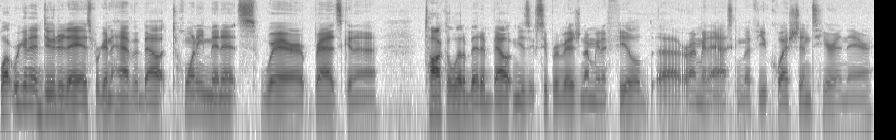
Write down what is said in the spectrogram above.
what we're going to do today is we're going to have about 20 minutes where Brad's going to talk a little bit about music supervision. I'm going to field, uh, or I'm going to ask him a few questions here and there.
